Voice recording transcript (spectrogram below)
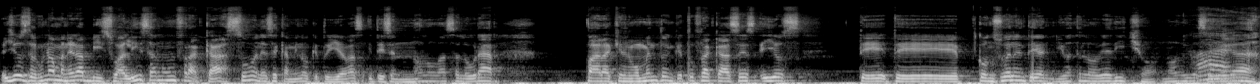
ellos de alguna manera visualizan un fracaso en ese camino que tú llevas y te dicen, no lo vas a lograr. Para que en el momento en que tú fracases, ellos te, te consuelen, te digan, yo te lo había dicho, no ibas a llegar.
